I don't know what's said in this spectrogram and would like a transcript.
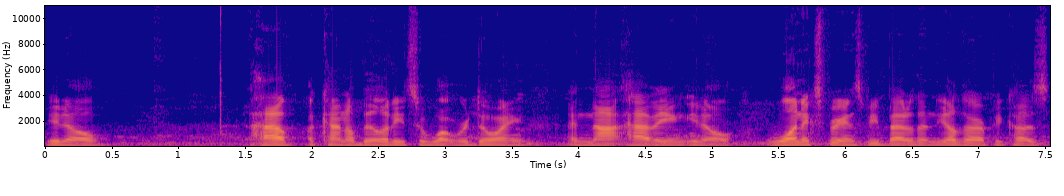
you know, have accountability to what we're doing and not having, you know, one experience be better than the other because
